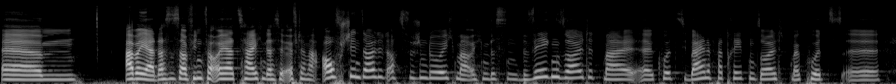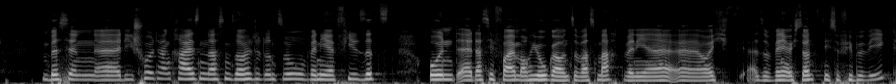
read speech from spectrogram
Ähm, aber ja, das ist auf jeden Fall euer Zeichen, dass ihr öfter mal aufstehen solltet, auch zwischendurch, mal euch ein bisschen bewegen solltet, mal äh, kurz die Beine vertreten solltet, mal kurz äh, ein bisschen äh, die Schultern kreisen lassen solltet und so, wenn ihr viel sitzt und äh, dass ihr vor allem auch Yoga und sowas macht, wenn ihr äh, euch, also wenn ihr euch sonst nicht so viel bewegt,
